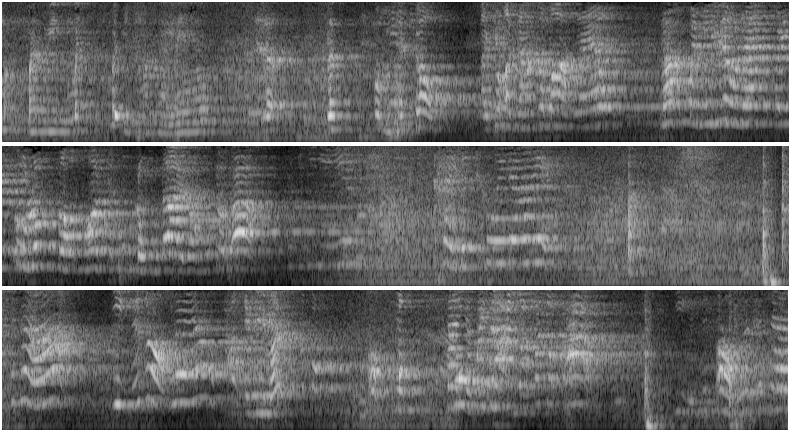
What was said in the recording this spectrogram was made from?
มันมันมีไม่ไม่มีทางไหนแล้ว แล้วแล้วผมฉันก็อายุอานามก็มากแล้วนะไม่มีเรี่ยวแรงไปสู้รบต่อกรกับพวกหนุ่มได้หรอกพระเจ้าค่ะทีนี้ใครจะช่วยได้ท่านนะหญิงนึกออกแล้วเอาไอ้นี่ไหมออกมันน่าสู้จะไม่ได้หรอกพระเจ้าค่ะหญิงนึกออกแล้วท่านนะ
